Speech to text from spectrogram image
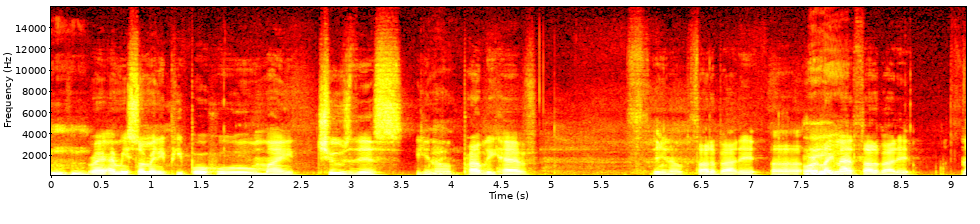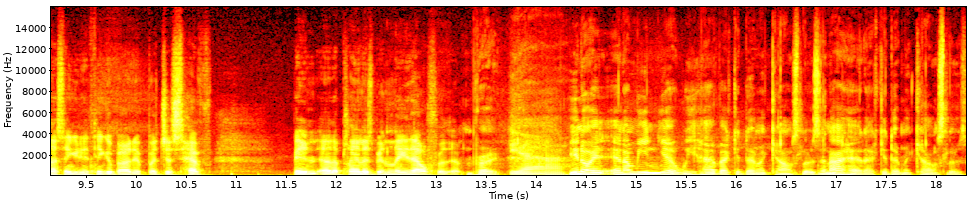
Mm-hmm. right? I mean, so many people who might choose this, you know, Right. probably have, you know, thought about it, uh, or like not thought about it. Not saying you didn't think about it, but just have been uh, the plan has been laid out for them. Right. Yeah. You know, and, and I mean, yeah, we have academic counselors, and I had academic counselors,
